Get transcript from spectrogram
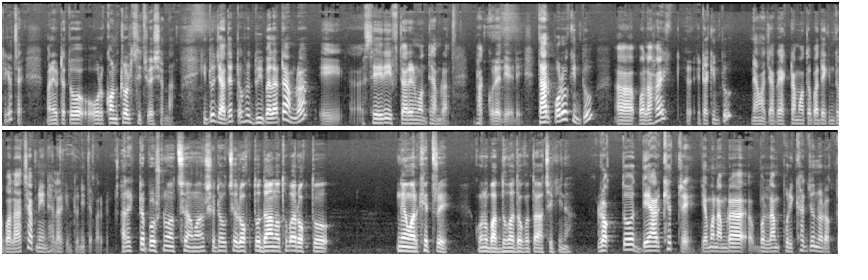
ঠিক আছে? মানে ওটা তো ওর কন্ট্রোল সিচুয়েশন না। কিন্তু যাদের তখন দুই বেলাটা আমরা এই সেহরি ইফতারের মধ্যে আমরা ভাগ করে দিয়ে দিই। তারপরেও কিন্তু বলা হয় এটা কিন্তু নেওয়া যাবে। একটা মতবাদে কিন্তু বলা আছে আপনি ইনহেলার কিন্তু নিতে পারবেন। আরেকটা প্রশ্ন আছে আমার সেটা হচ্ছে রক্তদান অথবা রক্ত নেওয়ার ক্ষেত্রে কোনো বাধ্যবাধকতা আছে কি না? রক্ত দেওয়ার ক্ষেত্রে যেমন আমরা বললাম পরীক্ষার জন্য রক্ত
